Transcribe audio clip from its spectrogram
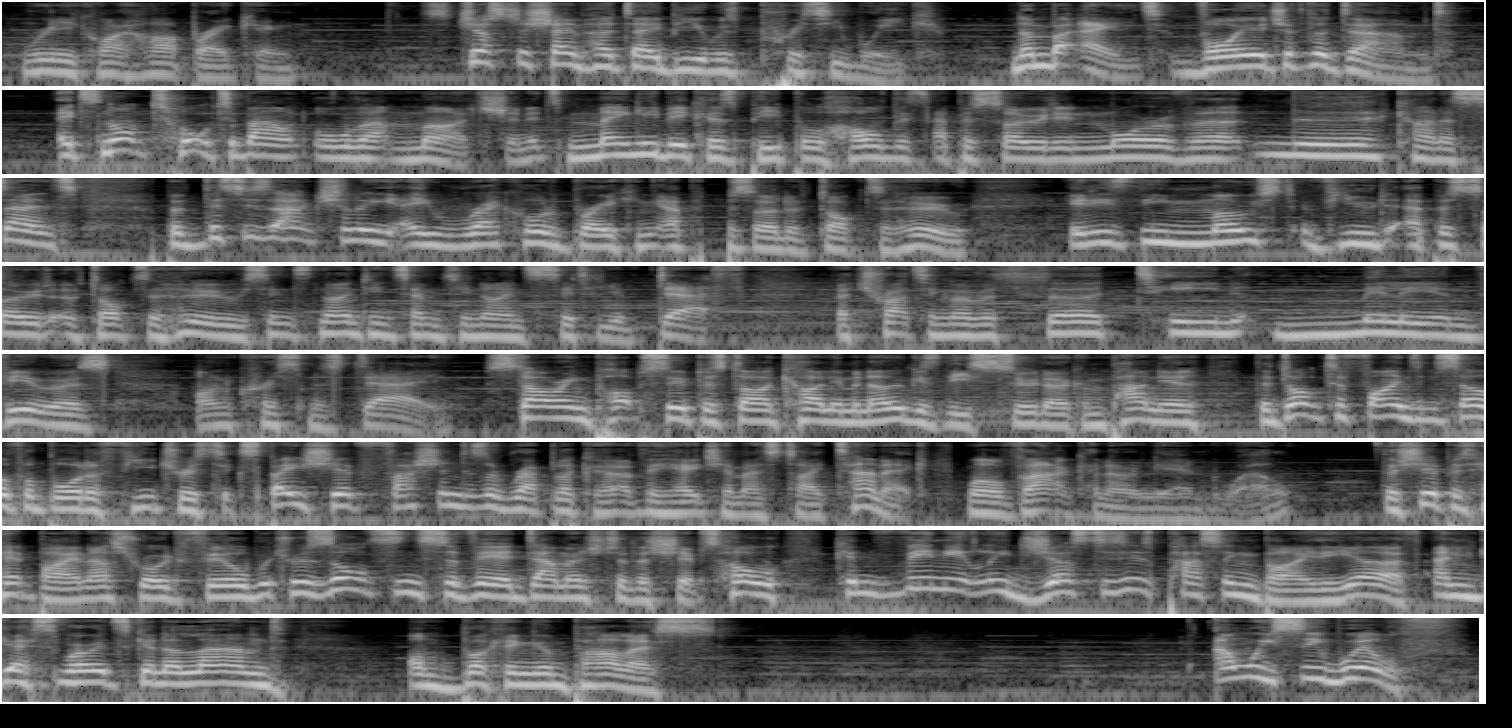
really quite heartbreaking. It's just a shame her debut was pretty weak. Number 8 Voyage of the Damned. It's not talked about all that much, and it's mainly because people hold this episode in more of a nah kind of sense, but this is actually a record breaking episode of Doctor Who. It is the most viewed episode of Doctor Who since 1979's City of Death, attracting over 13 million viewers on Christmas Day. Starring pop superstar Kylie Minogue as the pseudo companion, the Doctor finds himself aboard a futuristic spaceship fashioned as a replica of the HMS Titanic. Well, that can only end well. The ship is hit by an asteroid field which results in severe damage to the ship's hull, conveniently just as it's passing by the Earth. And guess where it's gonna land? On Buckingham Palace. And we see Wilf.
